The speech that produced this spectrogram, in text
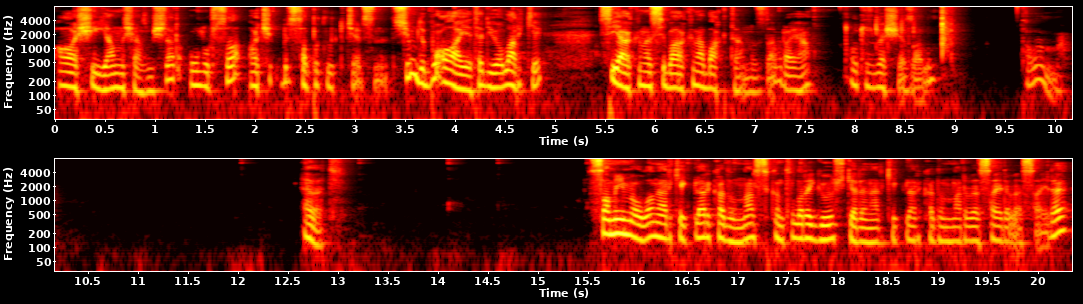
aşi yanlış yazmışlar olursa açık bir sapıklık içerisindedir. Şimdi bu ayete diyorlar ki siyakına sibakına baktığımızda buraya 35 yazalım. Tamam mı? Evet. Samimi olan erkekler, kadınlar, sıkıntılara göğüs geren erkekler, kadınlar vesaire vesaire.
